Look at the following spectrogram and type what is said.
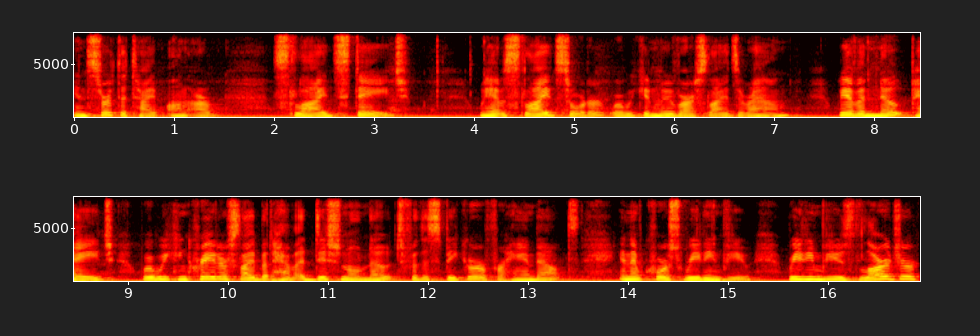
insert the type on our slide stage. We have a slide sorter where we can move our slides around. We have a note page where we can create our slide but have additional notes for the speaker or for handouts. And of course, reading view. Reading view is larger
